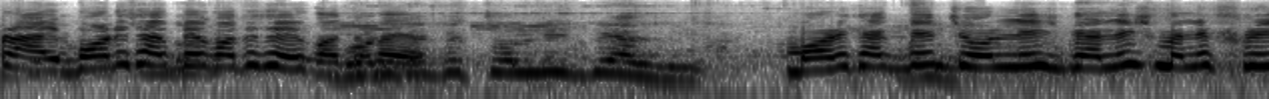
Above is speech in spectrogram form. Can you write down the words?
প্রায় বডি থাকবে কত থেকে কত ভাই থাকবে চল্লিশ বিয়াল্লিশ। বডি থাকবে চল্লিশ বিয়াল্লিশ মানে ফ্রি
